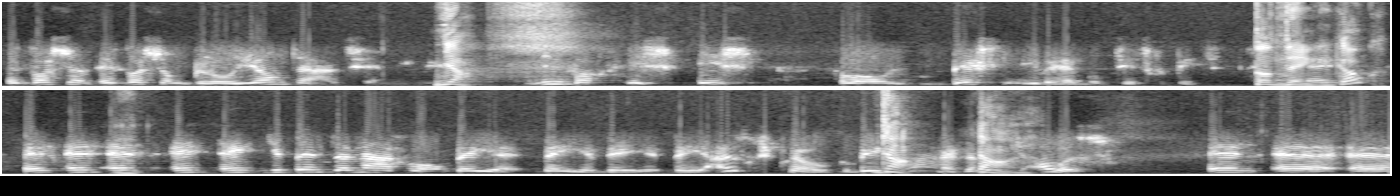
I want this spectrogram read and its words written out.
Het was een, het was een briljante uitzending. Ja. Lubach is, is gewoon het beste die we hebben op dit gebied. Dat denk ik ook. En, en, en, en, en je bent daarna gewoon ben je, ben je, ben je, ben je uitgesproken. Ben je klaar. Dan je alles. En eh, eh,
